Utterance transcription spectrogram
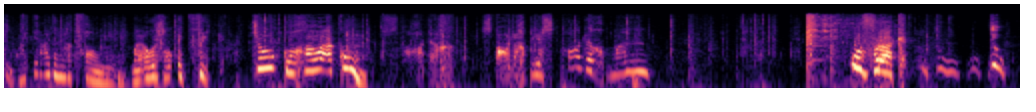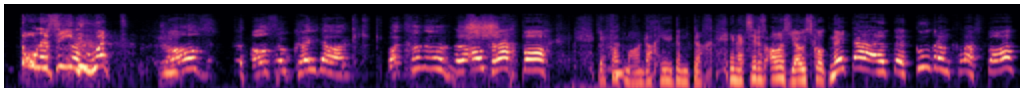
Moenie dit daai ding laat val nie. My ouers sal uitfriek. Jou, kom gaan, ek kom. Stadig. Stadig, Beer, stadig, man. O, frak. Jy donder se idioot. Charles, alles okay daar. Wat gaan aan? Alles reg, pa. Jy vat maandag hierdie ding terug en ek sê dis alles jou skuld. Net 'n 'n koeldrankglas, pa.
